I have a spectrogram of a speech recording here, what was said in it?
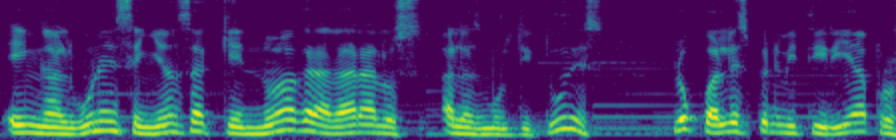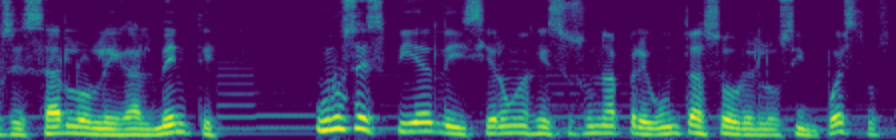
en alguna enseñanza que no agradara a, los, a las multitudes, lo cual les permitiría procesarlo legalmente. Unos espías le hicieron a Jesús una pregunta sobre los impuestos.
